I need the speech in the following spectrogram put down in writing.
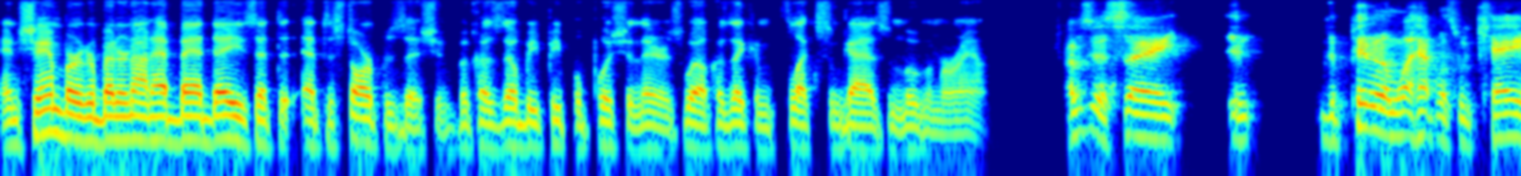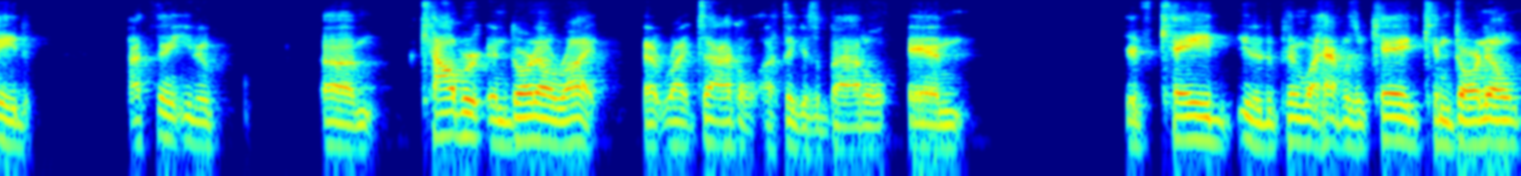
And Shamburger better not have bad days at the at the star position because there'll be people pushing there as well because they can flex some guys and move them around. I was going to say, depending on what happens with Cade, I think you know um, Calbert and Darnell Wright at right tackle. I think is a battle, and if Cade, you know, depending on what happens with Cade, can Darnell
